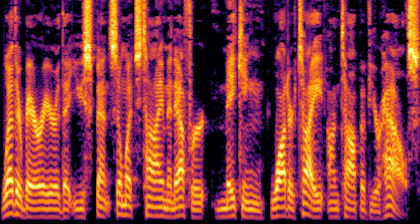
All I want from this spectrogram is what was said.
weather barrier that you spent so much time and effort making watertight on top of your house.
